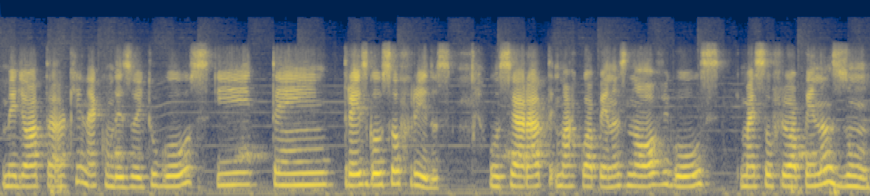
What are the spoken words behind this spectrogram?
melhor ataque, né, com 18 gols e tem 3 gols sofridos. O Ceará marcou apenas 9 gols, mas sofreu apenas um.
